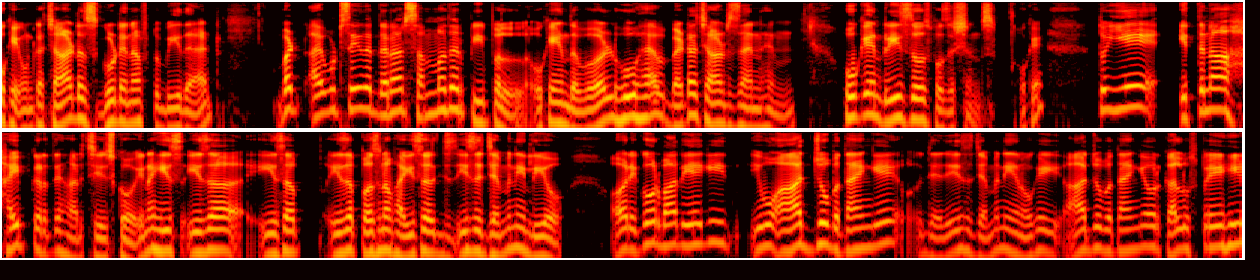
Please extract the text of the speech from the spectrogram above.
ओके okay, उनका chart is good enough to be that But I would say that there are some other people, okay, in the world who have better charts than him, who can reach those positions, okay. तो ये इतना हाइप करते हैं हर चीज़ को you know is is a is a is a person of is a Gemini Leo और एक और बात ये है कि वो आज जो बताएँगे जैसे जेमिनी ओके आज जो बताएँगे और कल उस पर ही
